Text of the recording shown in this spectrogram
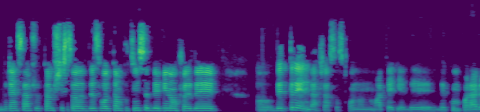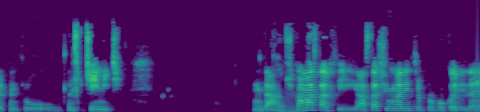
vrem să ajutăm și să dezvoltăm puțin, să devină un fel de, uh, de trend, așa să spun, în materie de, de cumpărare pentru, pentru cei mici. Da, da și cam asta ar fi. Asta ar fi una dintre provocările,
